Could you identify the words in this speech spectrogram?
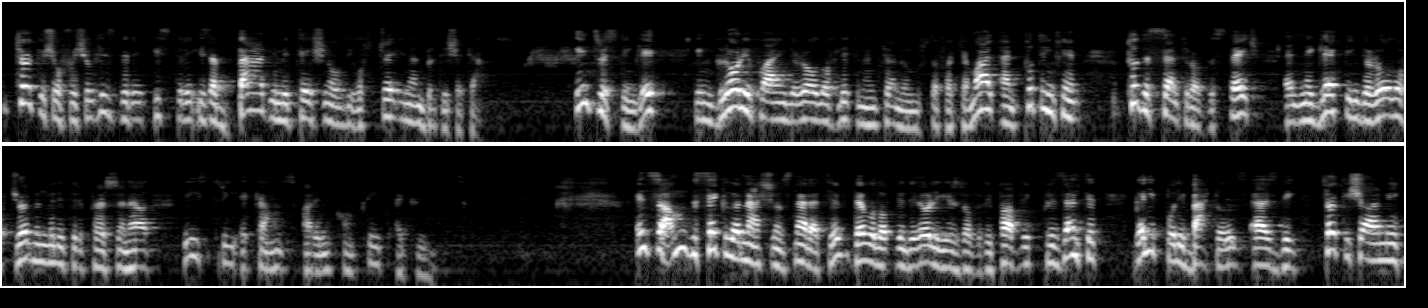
the Turkish official history, history is a bad imitation of the Australian and British accounts. Interestingly, in glorifying the role of Lieutenant Colonel Mustafa Kemal and putting him to the center of the stage, and neglecting the role of German military personnel, these three accounts are in complete agreement. In sum, the secular nationalist narrative, developed in the early years of the Republic, presented Gallipoli battles as the Turkish army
